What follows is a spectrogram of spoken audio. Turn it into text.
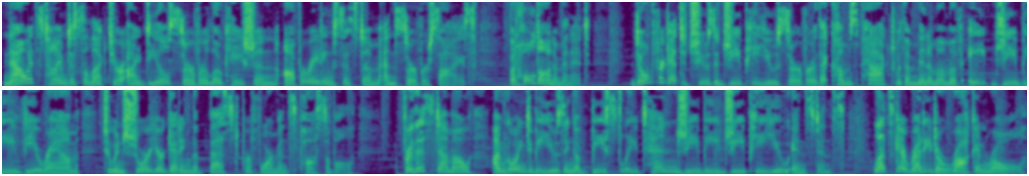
now it's time to select your ideal server location, operating system, and server size. But hold on a minute. Don't forget to choose a GPU server that comes packed with a minimum of 8 GB VRAM to ensure you're getting the best performance possible. For this demo, I'm going to be using a beastly 10 GB GPU instance. Let's get ready to rock and roll.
